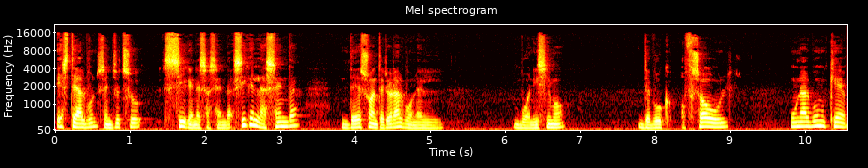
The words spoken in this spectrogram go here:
este álbum, Senjutsu, sigue en esa senda, sigue en la senda de su anterior álbum, el buenísimo The Book of Souls, un álbum que,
